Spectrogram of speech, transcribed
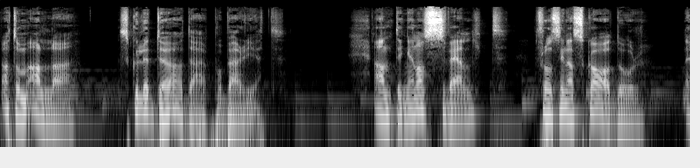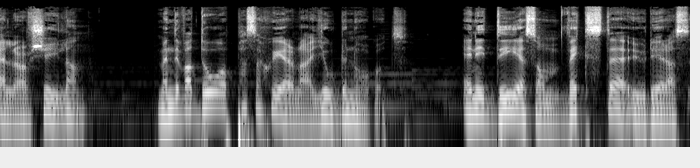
att de alla skulle dö där på berget. Antingen av svält, från sina skador eller av kylan. Men det var då passagerarna gjorde något. En idé som växte ur deras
